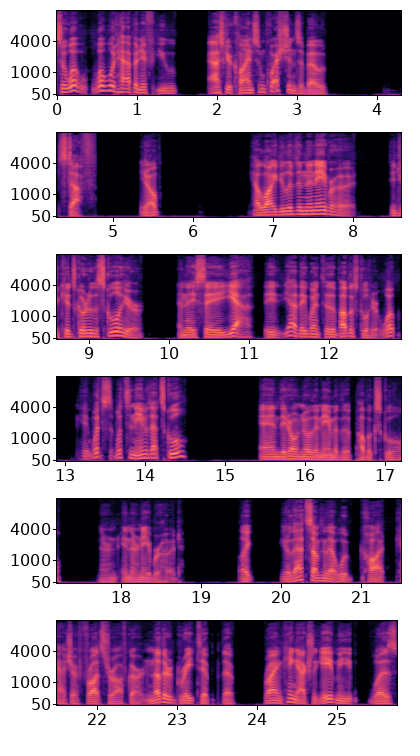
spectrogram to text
So what what would happen if you ask your client some questions about stuff? You know, how long have you lived in the neighborhood? Did your kids go to the school here? And they say, yeah, they, yeah, they went to the public school here. What what's what's the name of that school? And they don't know the name of the public school in their, in their neighborhood. Like you know, that's something that would caught catch a fraudster off guard. Another great tip that Ryan King actually gave me was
